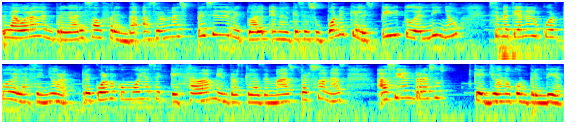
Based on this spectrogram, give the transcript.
la hora de entregar esa ofrenda, hacían una especie de ritual en el que se supone que el espíritu del niño se metía en el cuerpo de la señora. Recuerdo cómo ella se quejaba mientras que las demás personas hacían rezos que yo no comprendía.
